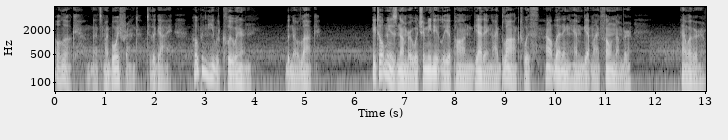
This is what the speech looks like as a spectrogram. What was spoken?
Oh, look, that's my boyfriend, to the guy, hoping he would clue in, but no luck. He told me his number, which immediately upon getting I blocked without letting him get my phone number. However,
